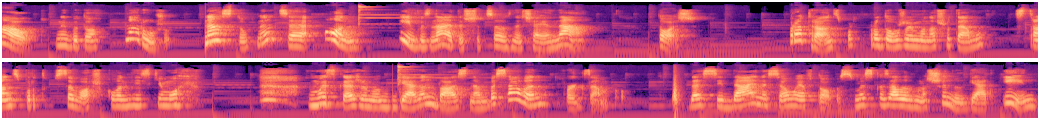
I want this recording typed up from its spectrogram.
out, нібито наружу. Наступне це on. І ви знаєте, що це означає на. Тож, про транспорт продовжуємо нашу тему. З транспорт все важко в англійській мові. Ми скажемо get on bus number 7, for example. Да сідай на сьомий автобус. Ми сказали в машину get in,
